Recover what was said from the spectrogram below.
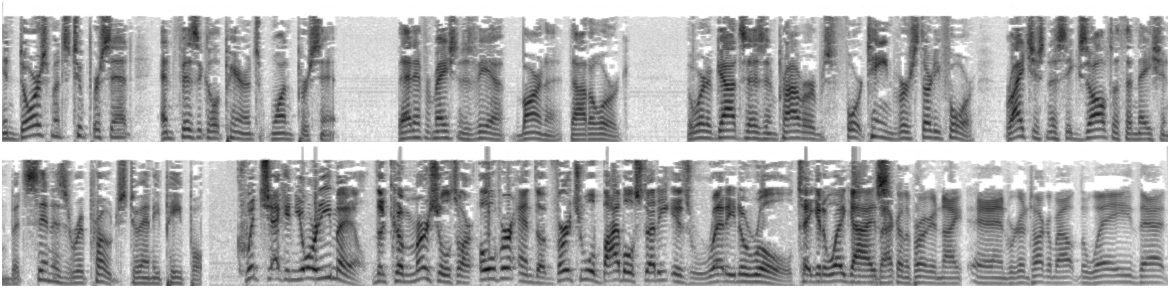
endorsements, 2%, and physical appearance, 1%. That information is via barna.org. The Word of God says in Proverbs 14 verse 34, Righteousness exalteth a nation, but sin is a reproach to any people. Quit checking your email. The commercials are over and the virtual Bible study is ready to roll. Take it away, guys. Back on the program tonight, and we're going to talk about the way that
